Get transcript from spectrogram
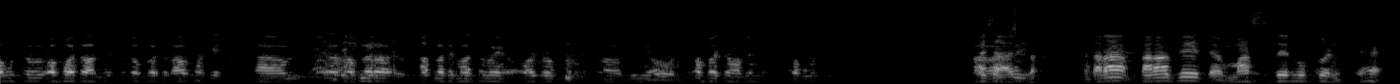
অবশ্য অব্যাহত আছে, যদি অব্যাহত নাও থাকে আপনারা, আপনাদের মাধ্যমে হয়তো তিনি অব্যাহত হবেন, অবগতি। আচ্ছা সেই- তারা তারা যে মাছ যে লুট করে নিচ্ছে হ্যাঁ?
